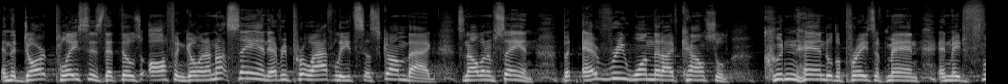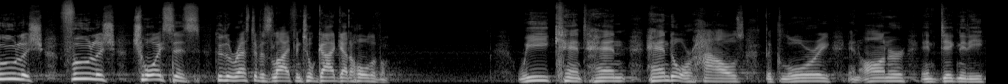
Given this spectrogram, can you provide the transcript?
And the dark places that those often go, and I'm not saying every pro athlete's a scumbag, it's not what I'm saying, but everyone that I've counseled couldn't handle the praise of man and made foolish, foolish choices through the rest of his life until God got a hold of him. We can't han- handle or house the glory and honor and dignity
